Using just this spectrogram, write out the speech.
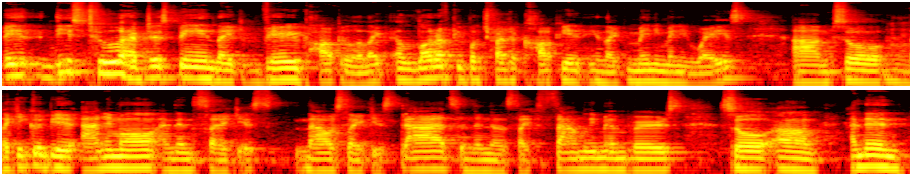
these two have just been like very popular. Like a lot of people try to copy it in like many many ways. Um, so mm. like it could be an animal, and then it's like it's now it's like it's dads, and then it's like family members. So um, and then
